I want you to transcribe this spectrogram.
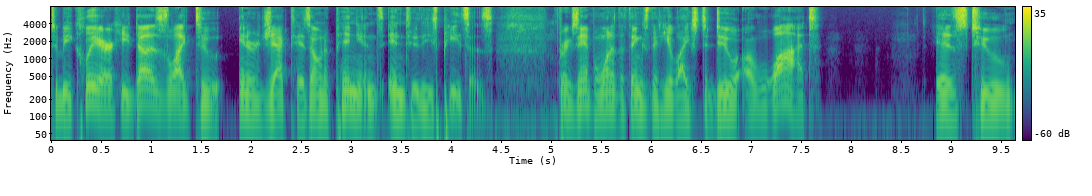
to be clear, he does like to interject his own opinions into these pieces. For example, one of the things that he likes to do a lot is to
